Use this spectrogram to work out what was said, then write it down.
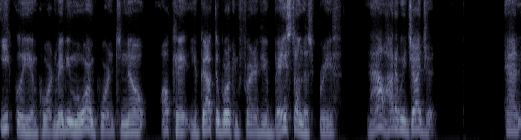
equally important, maybe more important to know, okay, you've got the work in front of you based on this brief. Now, how do we judge it? And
